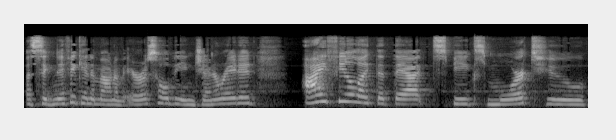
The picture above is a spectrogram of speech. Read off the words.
a significant amount of aerosol being generated, I feel like that that speaks more to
